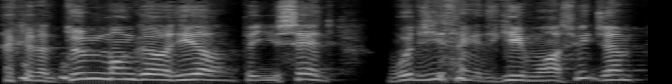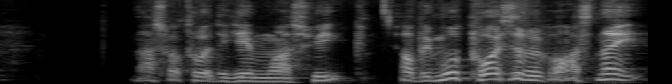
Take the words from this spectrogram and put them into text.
the kind of doom monger here. But you said, what do you think of the game last week, Jim? That's what I thought of the game last week. I'll be more positive about last night,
